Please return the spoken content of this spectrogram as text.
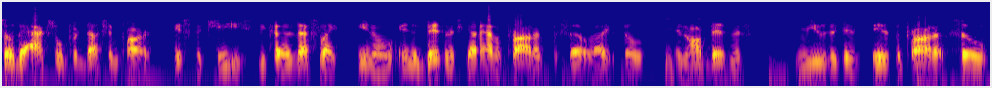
so the actual production part is the key because that's like you know in the business you got to have a product to sell, right? So in our business, music is is the product, so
